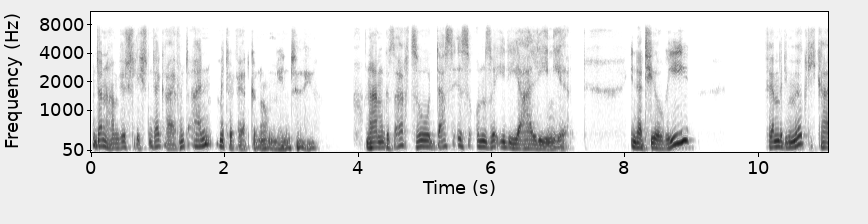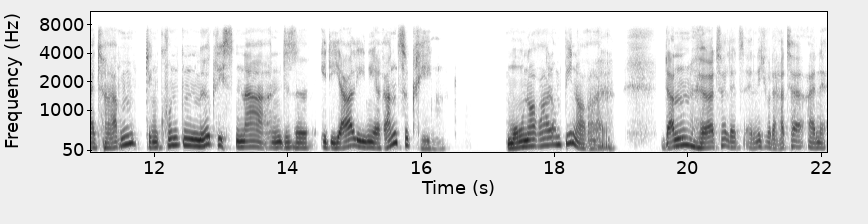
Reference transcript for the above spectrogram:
Und dann haben wir schlicht und ergreifend einen Mittelwert genommen hinterher und haben gesagt, so, das ist unsere Ideallinie. In der Theorie wenn wir die Möglichkeit haben, den Kunden möglichst nah an diese Ideallinie ranzukriegen, monoral und binaural, dann hört er letztendlich oder hat er eine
